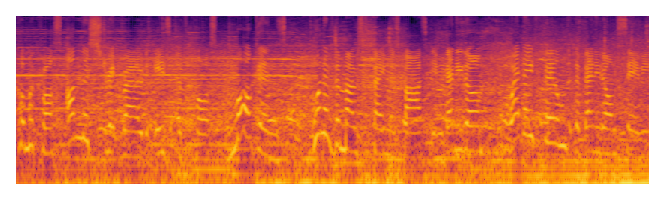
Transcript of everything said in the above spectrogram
Come across on the strip road is of course Morgan's, one of the most famous bars in Benidorm where they filmed the Benidorm series.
